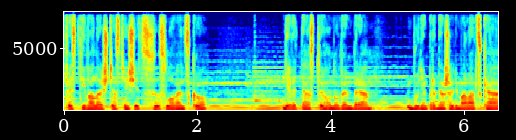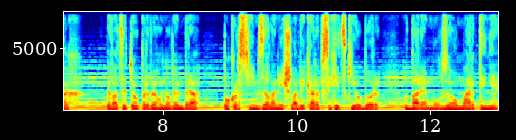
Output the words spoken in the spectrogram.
festivale Šťastnejšie Slovensko. 19. novembra budem prednášať v Malackách, 21. novembra pokrstím zelený šlabikár psychický obor v bare Múzeum Martine.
